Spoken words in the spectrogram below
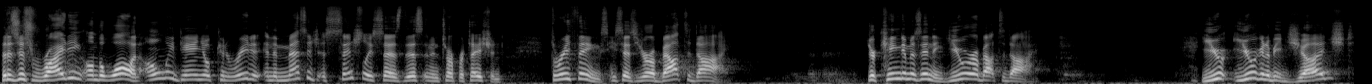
that is just writing on the wall, and only Daniel can read it. And the message essentially says this in interpretation three things. He says, You're about to die. Your kingdom is ending. You are about to die. You're, you're going to be judged,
